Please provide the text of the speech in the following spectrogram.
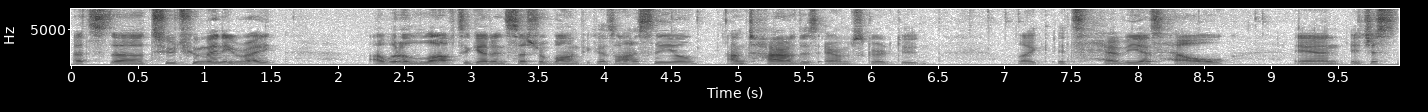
That's uh, two too many, right? I would have loved to get an Ancestral Bond because honestly, yo, I'm tired of this Ahrim skirt, dude like it's heavy as hell and it just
